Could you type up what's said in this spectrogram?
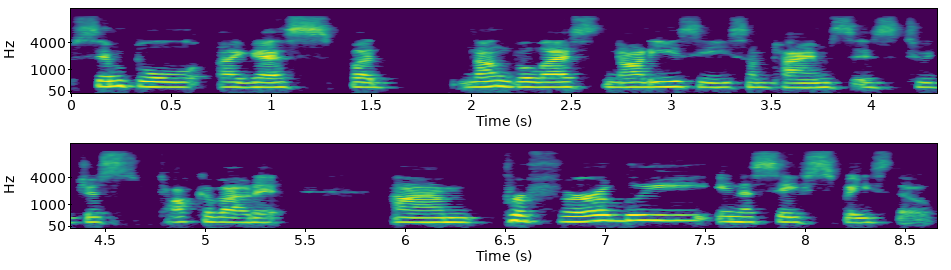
simple i guess but nonetheless not easy sometimes is to just talk about it um, preferably in a safe space though.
